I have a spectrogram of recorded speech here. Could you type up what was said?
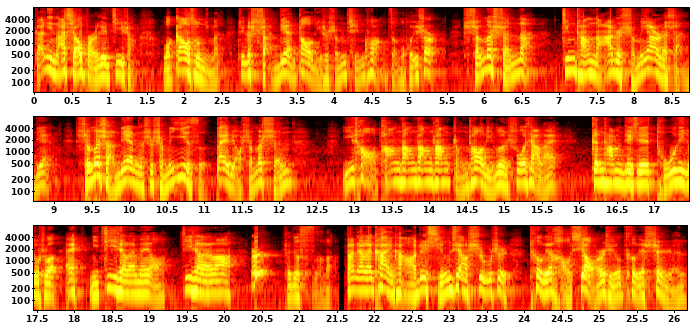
赶紧拿小本儿给记上。我告诉你们，这个闪电到底是什么情况？怎么回事儿？什么神呢？经常拿着什么样的闪电？什么闪电呢？是什么意思？代表什么神？一套汤汤汤汤，整套理论说下来，跟他们这些徒弟就说：“哎，你记下来没有？记下来了。”他，就死了。大家来看一看啊，这形象是不是特别好笑，而且又特别瘆人？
